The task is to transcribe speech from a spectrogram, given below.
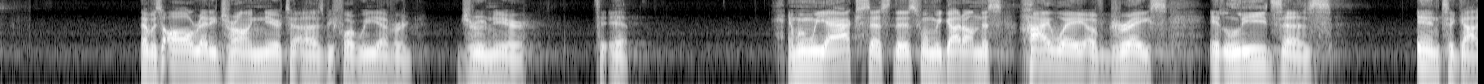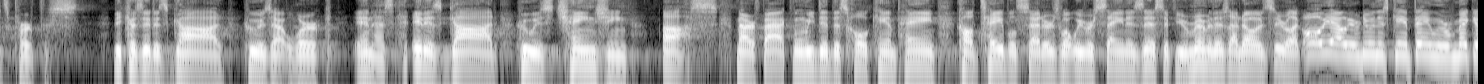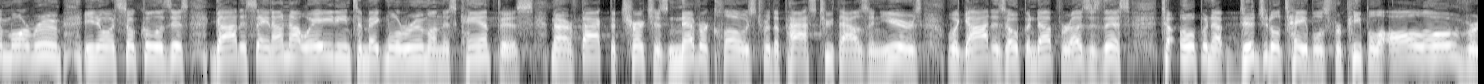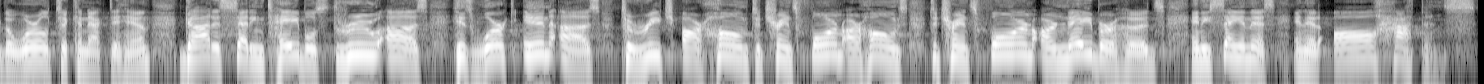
that was already drawing near to us before we ever drew near to it. And when we access this, when we got on this highway of grace, it leads us into God's purpose because it is God who is at work in us. It is God who is changing us. Matter of fact, when we did this whole campaign called Table Setters, what we were saying is this. If you remember this, I know it's, you were like, oh yeah, we were doing this campaign, we were making more room. You know what's so cool is this? God is saying, I'm not waiting to make more room on this campus. Matter of fact, the church has never closed for the past 2,000 years. What God has opened up for us is this to open up digital tables for people all over the world to connect to Him. God is setting tables through us, His work in us to reach our our home, to transform our homes, to transform our neighborhoods. And he's saying this, and it all happens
